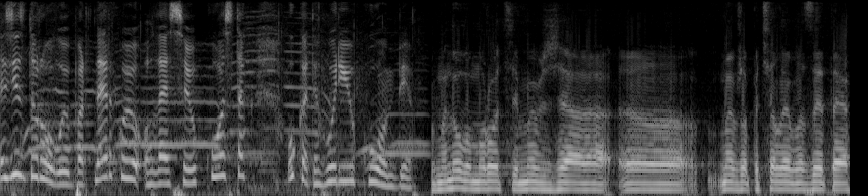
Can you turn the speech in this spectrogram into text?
зі здоровою партнеркою Олесею Костак у категорії комбі. В минулому році ми вже, е, ми вже почали возити,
